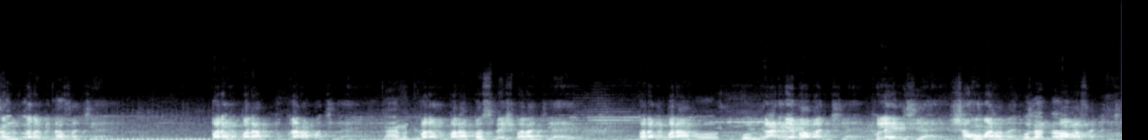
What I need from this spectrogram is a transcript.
संत रविदासाची आहे. परंपरा तुकारामाची आहे. परंपरा बसवेश्वरांची आहे. परंपरा हो गाडगे बाबांची आहे फुलेंची आहे शाहू महाराजांची. बाबासाहेबांची.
